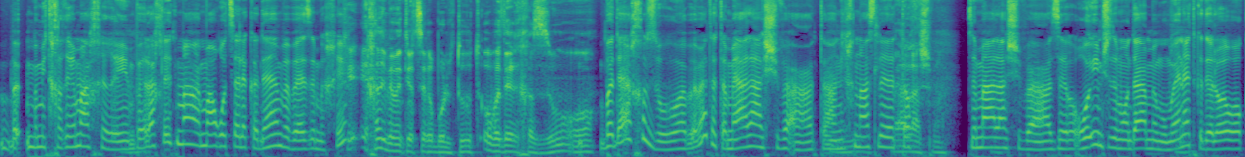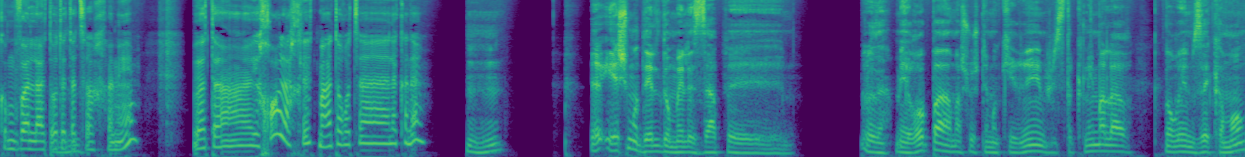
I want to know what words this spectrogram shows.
במתחרים האחרים ולהחליט מה, מה הוא רוצה לקדם ובאיזה מחיר. איך אני באמת יוצר בולטות או בדרך הזו או... בדרך הזו, באמת אתה מעל ההשוואה, אתה נכנס לתוך... מעל ההשוואה. זה מעל ההשוואה, זה, רואים שזה מודעה ממומנת כדי לא כמובן להטעות את הצרכנים, ואתה יכול להחליט מה אתה רוצה לקדם. יש מודל דומה לזאפ, אה, לא יודע, מאירופה, משהו שאתם מכירים, שמסתכלים עליו, אומרים זה כמוהו?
